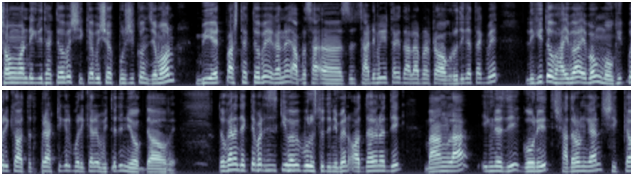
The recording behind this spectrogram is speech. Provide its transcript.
সমমান ডিগ্রি থাকতে হবে, শিক্ষা বিষয়ক প্রশিক্ষণ যেমন বিএড পাস থাকতে হবে, এখানে আপনার সার্টিফিকেট থাকে, তাহলে আপনার একটা অগ্রাধিকার থাকবে, লিখিত ভাইবা এবং মৌখিক পরীক্ষা অর্থাৎ প্র্যাকটিক্যাল পরীক্ষার ভিত্তিতে নিয়োগ দেওয়া হবে। তো এখানে দেখতে পাচ্ছি কীভাবে প্রস্তুতি নেবেন, অধ্যয়নের দিক, বাংলা, ইংরেজি, গণিত, সাধারণ জ্ঞান, শিক্ষা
